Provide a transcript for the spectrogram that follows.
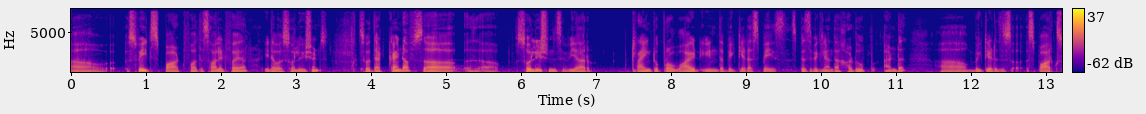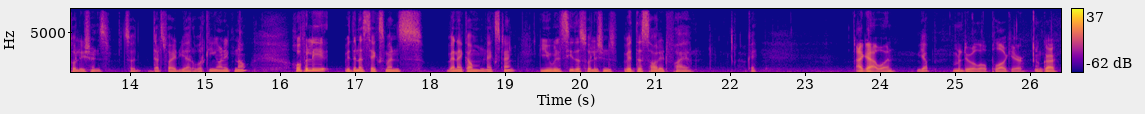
uh, sweet spot for the SolidFire in our solutions. So that kind of uh, uh, solutions we are trying to provide in the big data space, specifically on the Hadoop and big data Spark solutions. So that's why we are working on it now. Hopefully, within a six months, when I come next time, you will see the solutions with the SolidFire. Okay. I got one. Yep. I'm gonna do a little plug here. Okay.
